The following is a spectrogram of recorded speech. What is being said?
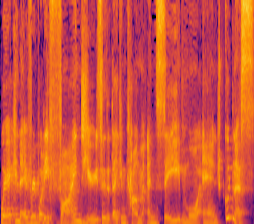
where can everybody find you so that they can come and see more Ange goodness?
